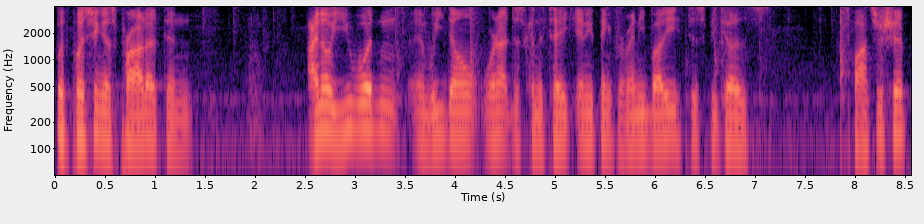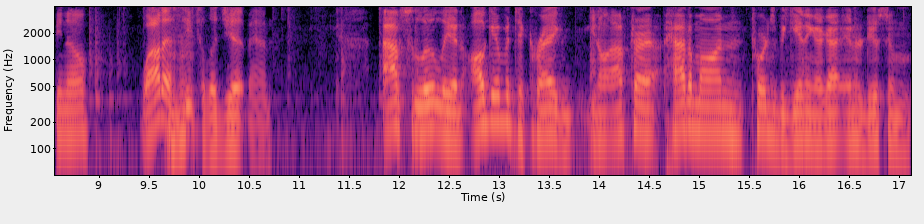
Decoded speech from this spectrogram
with pushing his product, and I know you wouldn't, and we don't. We're not just going to take anything from anybody just because sponsorship. You know, Wild Seats are legit, man. Absolutely, and I'll give it to Craig. You know, after I had him on towards the beginning, I got introduced to him.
